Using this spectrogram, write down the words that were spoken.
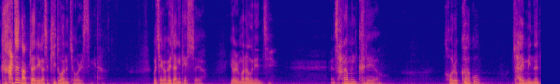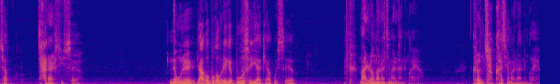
가장 앞자리에 가서 기도하는 척을 했습니다. 그리고 제가 회장이 됐어요. 얼마나 은혜인지. 사람은 그래요. 거룩하고 잘 믿는 척 잘할 수 있어요. 근데 오늘 야고보가 우리에게 무엇을 이야기하고 있어요? 말로만 하지 말라는 거예요. 그런 척하지 말라는 거예요.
